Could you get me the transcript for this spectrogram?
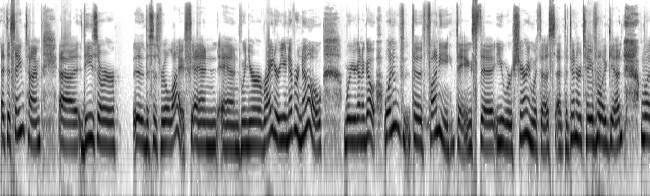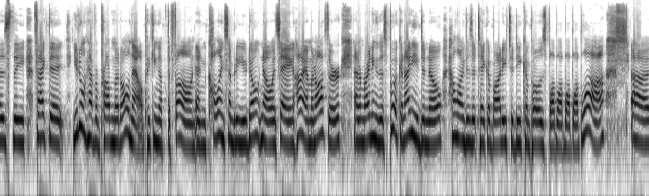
at the same time uh, these are this is real life. And and when you're a writer you never know where you're going to go. One of the funny things that you were sharing with us at the dinner table again was the fact that you don't have a problem at all now picking up the phone and calling somebody you don't know and saying hi i'm an author and i'm writing this book and i need to know how long does it take a body to decompose blah blah blah blah blah. Uh,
